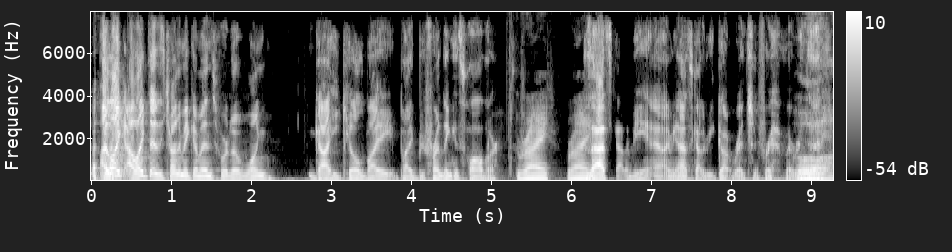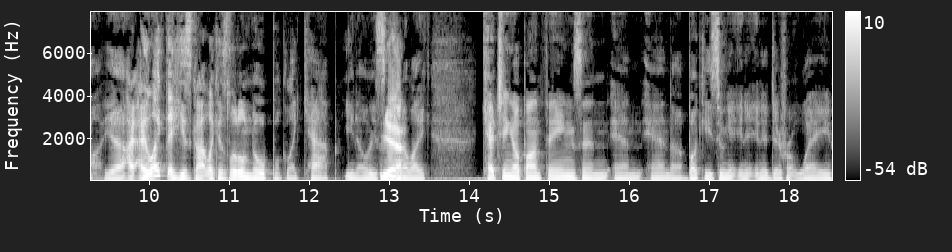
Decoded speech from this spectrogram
I like I like that he's trying to make amends for the one guy he killed by by befriending his father. right, right. That's got to be. I mean, that's got to be gut wrenching for him every day. Oh, yeah. I, I like that he's got like his little notebook, like Cap. You know, he's Yeah. kind of like catching up on things, and and and uh, Bucky's doing it in a, in a different way.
